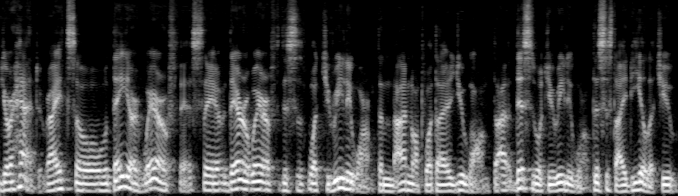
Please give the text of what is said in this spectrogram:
your head, right? So they are aware of this. They are, they're aware of this is what you really want, and I'm not what I, you want. I, this is what you really want. This is the ideal that you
